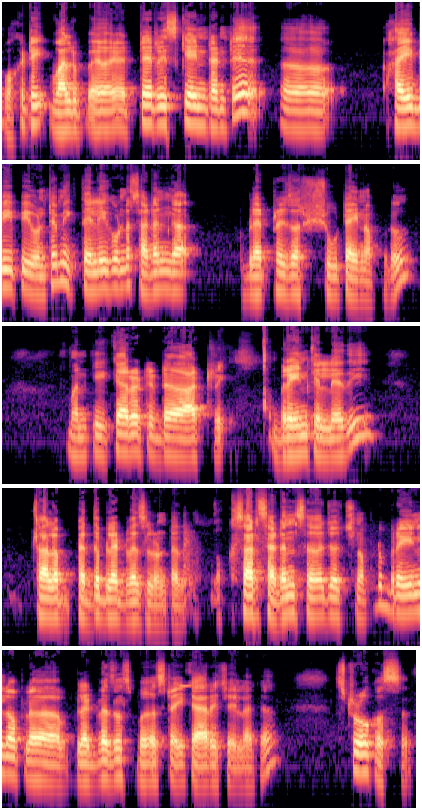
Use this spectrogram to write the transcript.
ఒకటి వాళ్ళు పెట్టే రిస్క్ ఏంటంటే హై బీపీ ఉంటే మీకు తెలియకుండా సడన్గా బ్లడ్ ప్రెషర్ షూట్ అయినప్పుడు మనకి క్యారోటిడ్ ఆర్టరీ బ్రెయిన్కి వెళ్ళేది చాలా పెద్ద బ్లడ్ వెజల్ ఉంటుంది. ఒకసారి సడన్ సర్జ్ వచ్చినప్పుడు బ్రెయిన్ లోపల బ్లడ్ వెజల్స్ బర్స్ట్ అయ్యి క్యారీ చేయలేక స్ట్రోక్ వస్తుంది.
